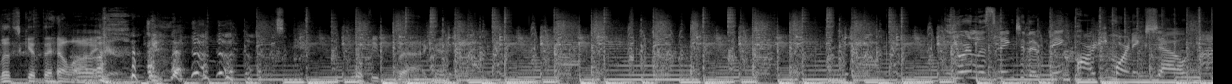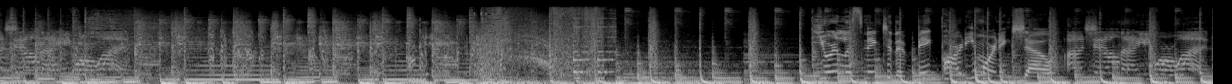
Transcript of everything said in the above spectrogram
Let's get the hell out of uh. here. We'll be back. Party Morning Show on Channel 941. You're listening to the Big Party Morning Show on Channel 941.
